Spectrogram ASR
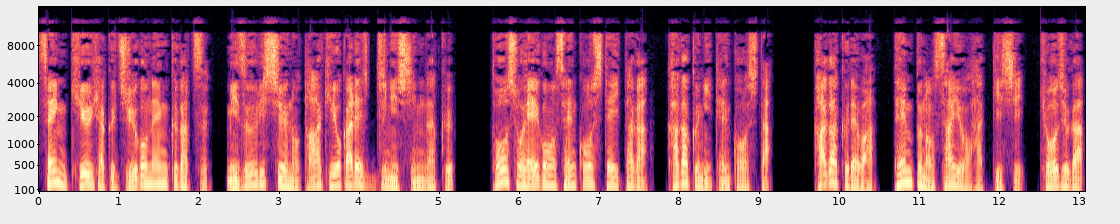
1915年9月、ミズーリ州のターキオカレッジに進学。当初英語を専攻していたが、科学に転校した。科学では、添付の際を発揮し、教授が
